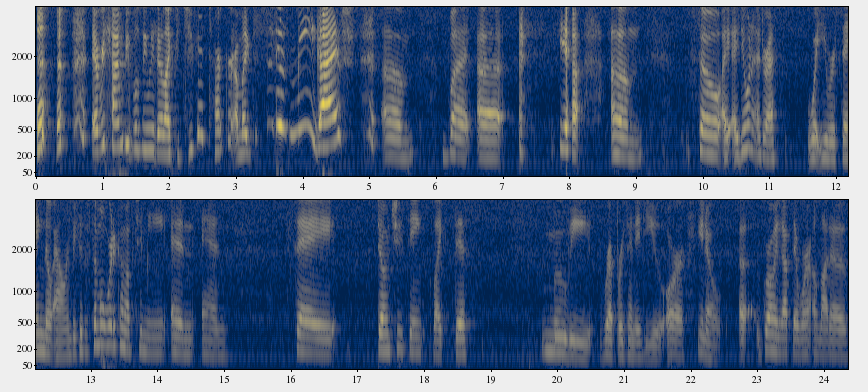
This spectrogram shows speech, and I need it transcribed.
Every time people see me they're like did you get darker? I'm like this is just me guys. Um but uh yeah um so I, I do want to address what you were saying though alan because if someone were to come up to me and and say don't you think like this movie represented you? Or you know uh, growing up there weren't a lot of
